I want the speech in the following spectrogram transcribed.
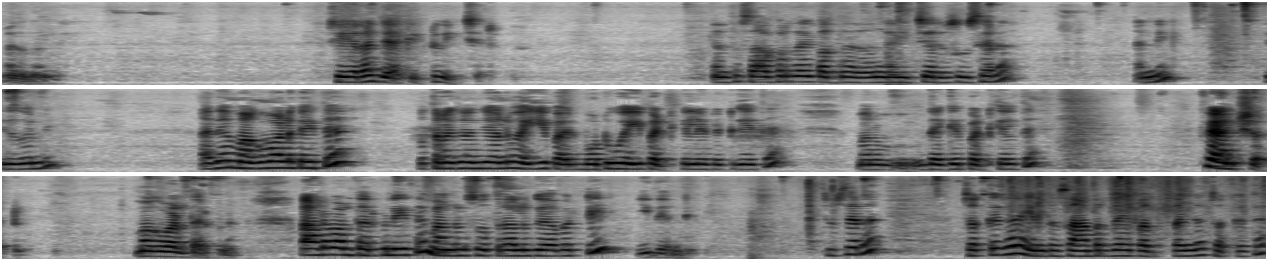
అదిగోండి. చీర జాకెట్టు ఇచ్చారు. ఎంత సాంప్రదాయ పద్ధతంగా ఇచ్చారు చూసారా? అన్నీ ఇదిగోండి. అదే మగవాళ్ళకైతే ఉత్తర జంజాలు అయ్యి ప- బొటు అయ్యి పట్టుకెళ్ళేటట్టుగా అయితే మనం దగ్గర పట్టుకెళ్తే ప్యాంట్ షర్టు మగవాళ్ళ తరపున. ఆడవాళ్ళ తరపున అయితే మంగళసూత్రాలు కాబట్టి ఇదండి. చూసారా? చక్కగా ఇంత సాంప్రదాయ పద్ధతంగా చక్కగా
